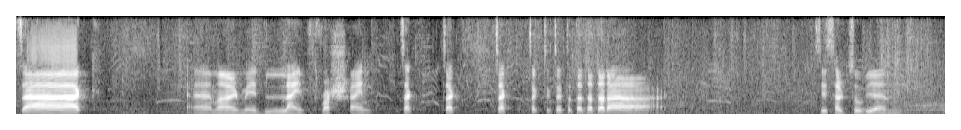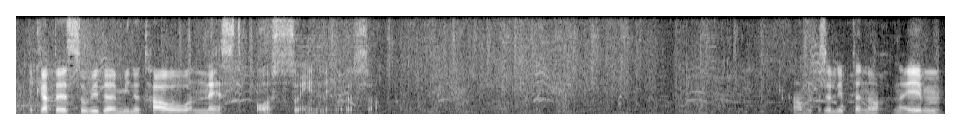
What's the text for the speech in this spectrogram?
Zack! Einmal mit Line Thrush rein. Zack, zack, zack, zack, zack, zack, zack, zack, zack. Es ist halt so wie ein... Ich glaube, der ist so wie der Minotaur Nest Boss, so ähnlich oder so. Komm, also lebt er noch. Na eben.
